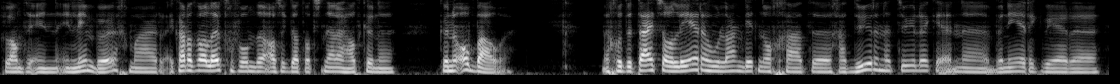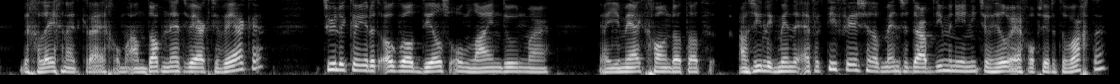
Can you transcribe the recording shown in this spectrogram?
klanten in, in Limburg. Maar ik had het wel leuk gevonden als ik dat wat sneller had kunnen, kunnen opbouwen. Maar goed, de tijd zal leren hoe lang dit nog gaat, gaat duren natuurlijk. En wanneer ik weer de gelegenheid krijg om aan dat netwerk te werken. Tuurlijk kun je dat ook wel deels online doen, maar ja, je merkt gewoon dat dat aanzienlijk minder effectief is en dat mensen daar op die manier niet zo heel erg op zitten te wachten.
